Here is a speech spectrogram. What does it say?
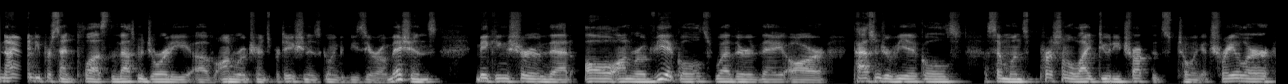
90% plus the vast majority of on-road transportation is going to be zero emissions making sure that all on-road vehicles whether they are passenger vehicles someone's personal light duty truck that's towing a trailer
